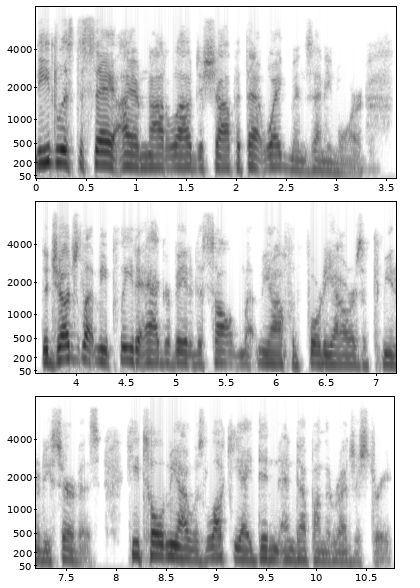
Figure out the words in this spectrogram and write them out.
Needless to say, I am not allowed to shop at that Wegmans anymore. The judge let me plead to aggravated assault and let me off with 40 hours of community service. He told me I was lucky I didn't end up on the registry.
